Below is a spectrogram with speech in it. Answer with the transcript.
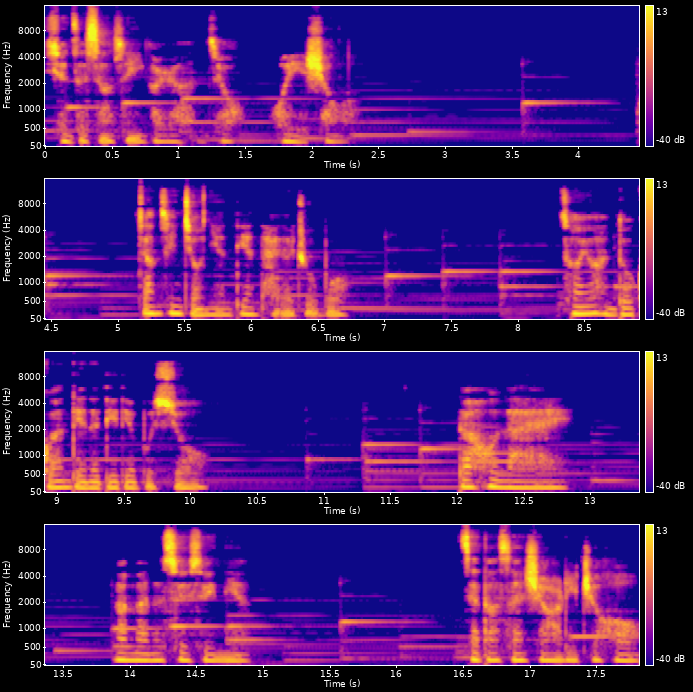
选择相信一个人很久或一生了。将近九年电台的主播，从有很多观点的喋喋不休，到后来慢慢的碎碎念，再到三十而立之后，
